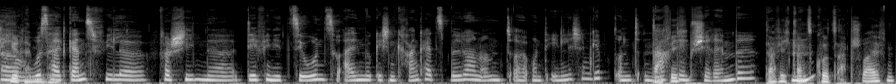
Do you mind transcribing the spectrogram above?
Äh, wo es halt ganz viele verschiedene Definitionen zu allen möglichen Krankheitsbildern und, äh, und ähnlichem gibt. Und darf nach dem Schirembel. Darf ich ganz hm? kurz abschweifen?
